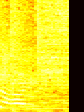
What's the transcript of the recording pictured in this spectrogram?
자,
